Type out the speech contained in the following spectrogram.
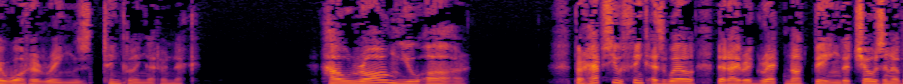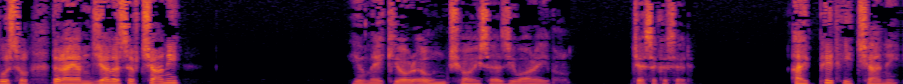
her water rings tinkling at her neck. How wrong you are! Perhaps you think as well that I regret not being the chosen of Usul, that I am jealous of Chani? You make your own choice as you are able, Jessica said. I pity Chani,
